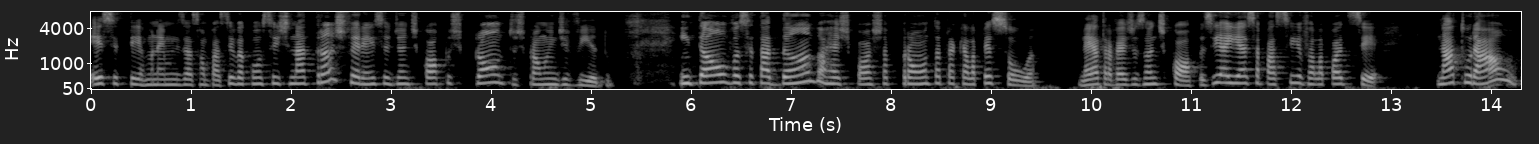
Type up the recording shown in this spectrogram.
esse termo na imunização passiva consiste na transferência de anticorpos prontos para um indivíduo. Então, você está dando a resposta pronta para aquela pessoa, né, através dos anticorpos. E aí, essa passiva ela pode ser natural,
